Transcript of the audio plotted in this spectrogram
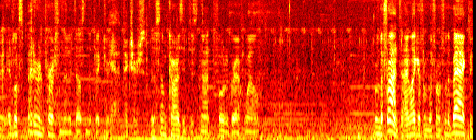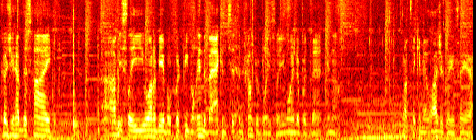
It looks better in person than it does in the picture. Yeah, the pictures. There's some cars that just not photograph well. From the front, I like it from the front. From the back, because you have this high. uh, Obviously, you want to be able to put people in the back and sit them comfortably, so you wind up with that, you know. Well, thinking it logically, if they uh,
